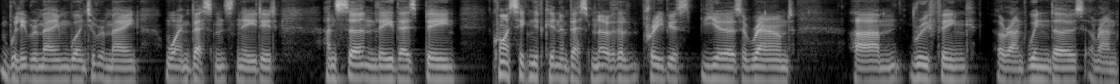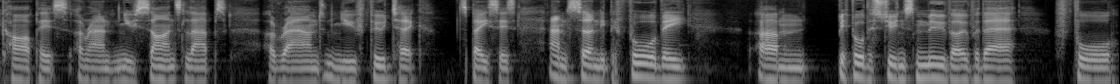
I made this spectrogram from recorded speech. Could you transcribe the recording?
will it remain, won't it remain, what investments needed, and certainly there's been quite significant investment over the previous years around um, roofing, around windows, around carpets, around new science labs, around new food tech spaces, and certainly before the um, before the students move over there for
